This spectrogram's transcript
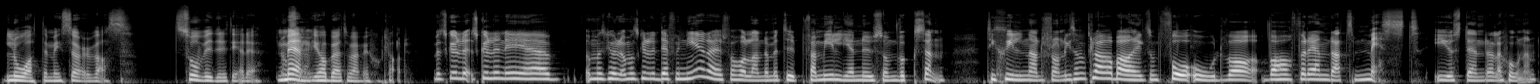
låter mig servas. Så vidrigt är det. Men jag har börjat ta med mig choklad. Men skulle, skulle ni, eh, om man skulle, om man skulle definiera ett förhållande med typ familjen nu som vuxen, till skillnad från, liksom förklara bara liksom få ord, vad, vad har förändrats mest i just den relationen?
